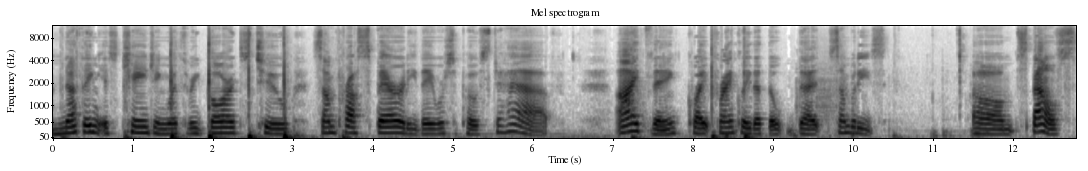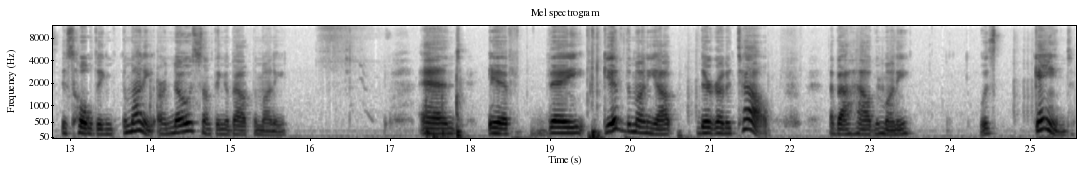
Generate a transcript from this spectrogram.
nothing is changing with regards to some prosperity they were supposed to have. I think, quite frankly, that the that somebody's um, spouse is holding the money or knows something about the money. And if they give the money up, they're going to tell about how the money was gained.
